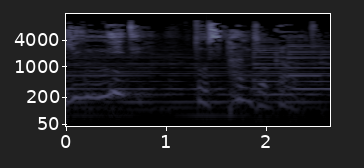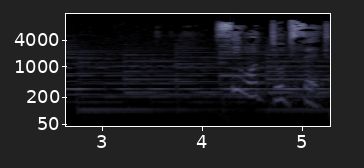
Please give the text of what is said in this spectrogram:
You need to stand your ground. See what Job said.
